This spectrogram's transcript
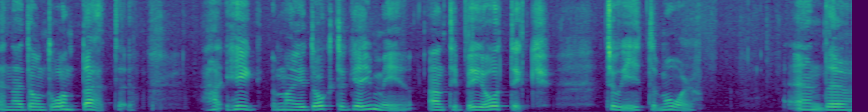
and I don't want that. He, my doctor gave me antibiotic to eat more, and uh,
